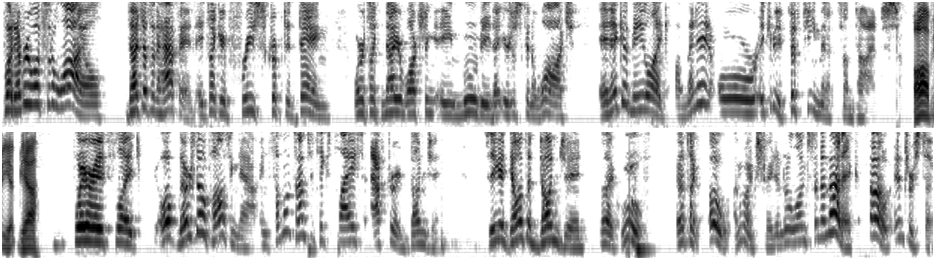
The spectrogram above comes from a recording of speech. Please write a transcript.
but every once in a while that doesn't happen it's like a pre-scripted thing where it's like now you're watching a movie that you're just going to watch and it could be like a minute or it could be 15 minutes sometimes oh yeah, yeah where it's like, oh, there's no pausing now. And sometimes it takes place after a dungeon. So you get done with the dungeon, you're like, woof. And it's like, oh, I'm going straight into a long cinematic. Oh, interesting.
